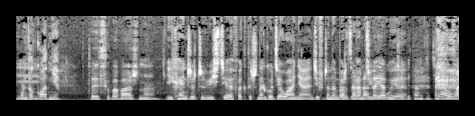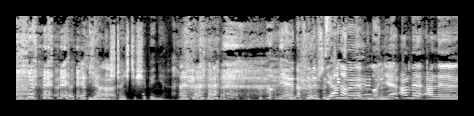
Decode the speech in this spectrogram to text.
I Dokładnie. To jest chyba ważne. I chęć rzeczywiście faktycznego działania. Dziewczyny, bardzo Ale wam Aga, ja bym dziękuję. ciebie tam widziała. Jakiś Ja na szczęście siebie nie. Nie, na przede wszystkim... Ja na e, pewno nie, ale, ale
